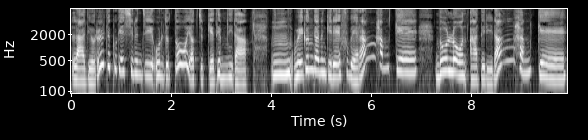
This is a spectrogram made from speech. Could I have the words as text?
라디오를 듣고 계시는지 오늘도 또 여쭙게 됩니다. 음, 외근 가는 길에 후배랑 함께, 놀러 온 아들이랑 함께,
